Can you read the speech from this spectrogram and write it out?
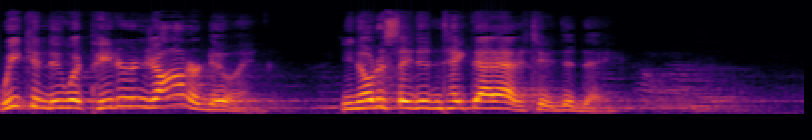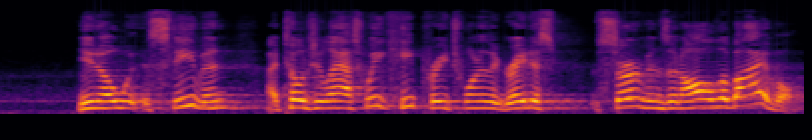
We can do what Peter and John are doing. You notice they didn't take that attitude, did they? You know, Stephen, I told you last week, he preached one of the greatest sermons in all the Bible.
